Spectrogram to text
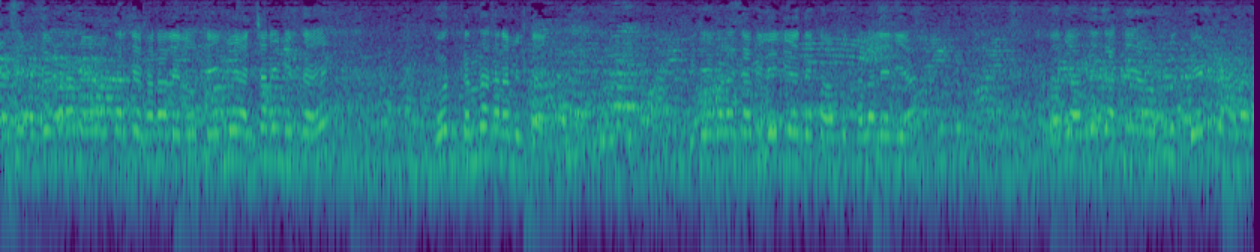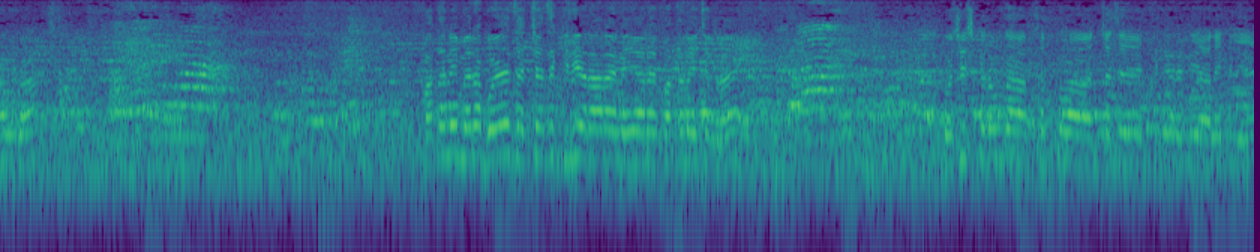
ऐसे विजयवाड़ा में उतर के खाना ले लो। ट्रेन में अच्छा नहीं मिलता है। बहुत गंदा खाना मिलता है। विजयवाड़ा से अभी ले लिया, देखो हम लोग खाना ले लिया। तो अभी अंदर जाके हम लोग बैठ के खाना खाऊँगा। पता नहीं, मेरा वॉयस अच्छा से क्लियर आ रहा है, नहीं आ रहा है, पता नहीं चल रहा है। कोशिश करूँगा आप सबको अच्छे से क्लियरिटी आने के लिए,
